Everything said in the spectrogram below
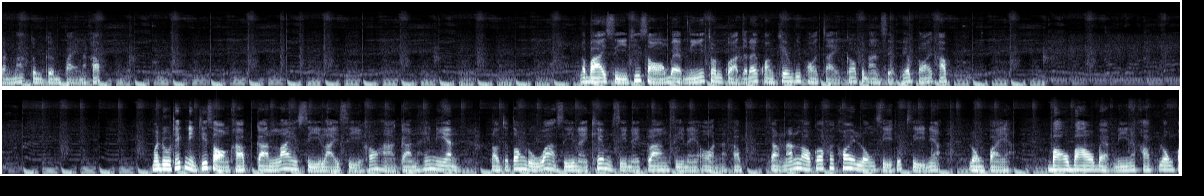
กันมากจนเกินไปนะครับ ระบายสีที่ 2 แบบนี้จนกว่าจะได้ความเข้มที่พอใจก็เป็นอันเสร็จเรียบร้อยครับ มาดูเทคนิคที่ 2 ครับ การไล่สีหลายสีเข้าหากันให้เนียน เราจะต้องดูว่าสีไหนเข้ม สีไหนกลาง สีไหนอ่อนนะครับ จากนั้นเราก็ค่อยๆ ลงสีทุกสีเนี่ยลงไปเบาๆแบบนี้นะครับ ลงไป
